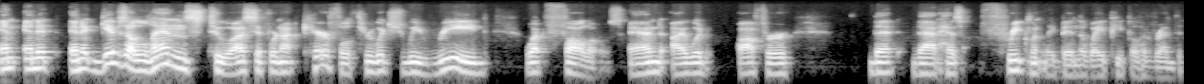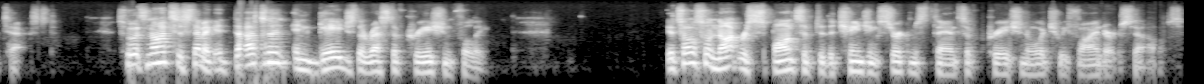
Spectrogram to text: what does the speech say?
And, and it and it gives a lens to us if we're not careful through which we read what follows. And I would offer that that has frequently been the way people have read the text. So it's not systemic, it doesn't engage the rest of creation fully. It's also not responsive to the changing circumstance of creation in which we find ourselves.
